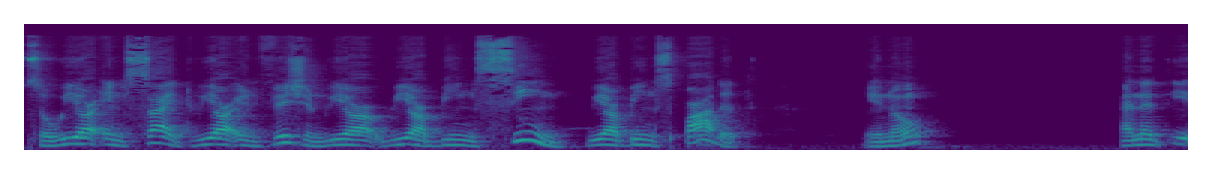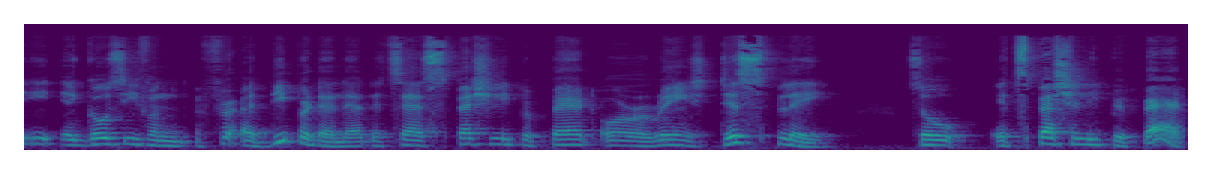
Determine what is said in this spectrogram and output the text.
So we are in sight, we are in vision, we are we are being seen, we are being spotted. You know, and it, it, it goes even uh, deeper than that. It says specially prepared or arranged display. So it's specially prepared.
